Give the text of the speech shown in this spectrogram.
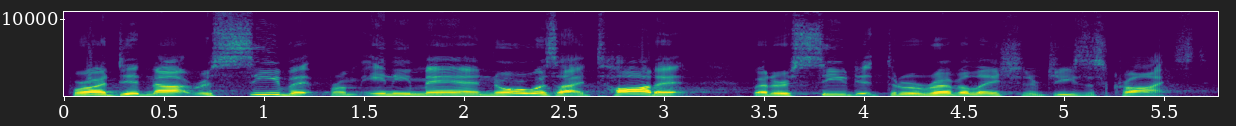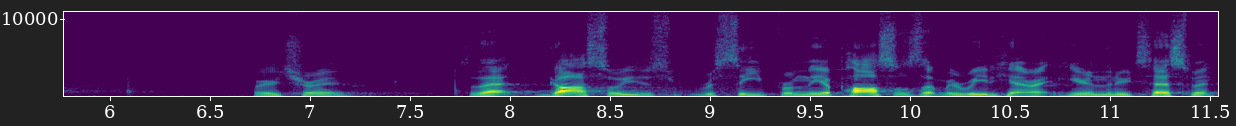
For I did not receive it from any man, nor was I taught it, but I received it through a revelation of Jesus Christ. Very true. So, that gospel you just received from the apostles that we read here, right here in the New Testament,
